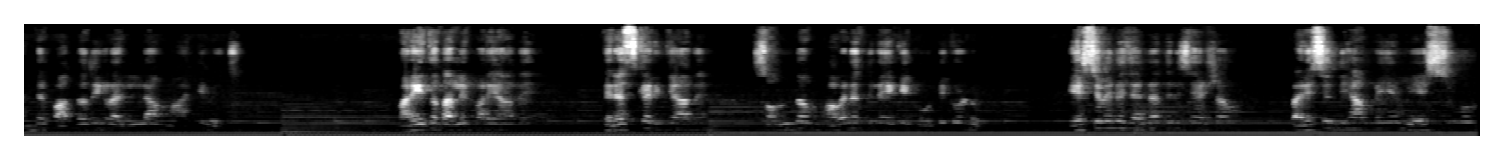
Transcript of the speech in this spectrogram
തന്റെ പദ്ധതികളെല്ലാം മാറ്റിവെച്ചു. മറിയത്തെ തള്ളിപ്പറയാതെ തിരസ്കരിക്കാതെ സ്വന്തം ഭവനത്തിലേക്ക് കൂട്ടിക്കൊണ്ടു. യേശുവിന്റെ ജനനത്തിന് ശേഷം പരിശുദ്ധാമ്മയും യേശുവും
